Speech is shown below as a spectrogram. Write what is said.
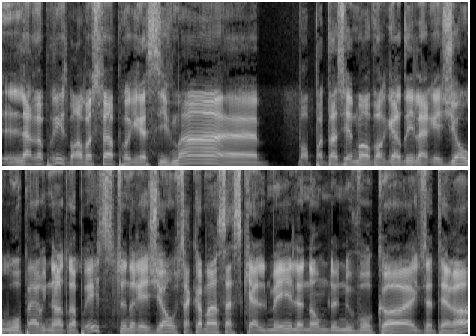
la reprise, bon, on va se faire progressivement. Euh, bon, potentiellement, on va regarder la région où opère une entreprise. C'est une région où ça commence à se calmer, le nombre de nouveaux cas, etc.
